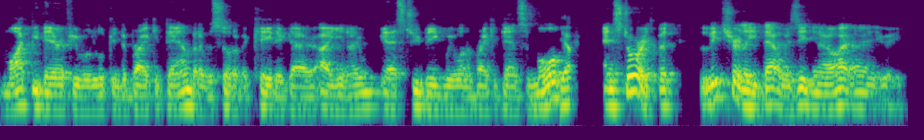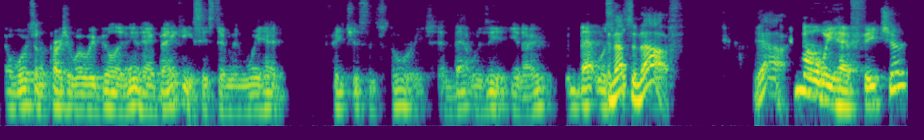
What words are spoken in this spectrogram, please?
might be there if you were looking to break it down, but it was sort of a key to go, oh, you know, yeah, it's too big. We want to break it down some more. Yep. And stories, but literally that was it. You know, I, I, worked on a project where we built an internet banking system and we had features and stories, and that was it. You know, that was and that's enough. Yeah. Now we have feature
